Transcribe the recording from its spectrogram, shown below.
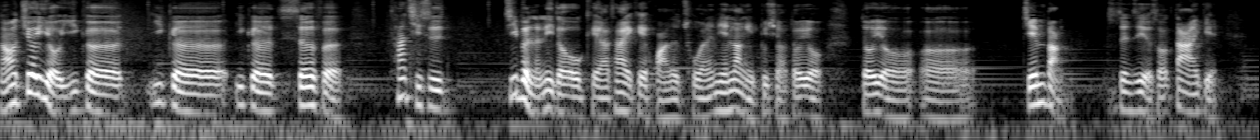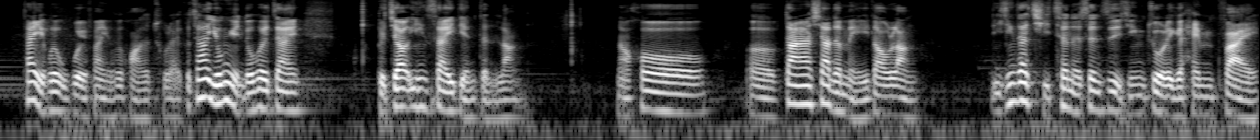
然后就有一个一个一个 server，他其实基本能力都 OK 啊，他也可以划得出来，那边浪也不小，都有都有呃肩膀，甚至有时候大一点，他也会无规范，也会划得出来。可是他永远都会在比较 inside 一点等浪，然后呃大家下的每一道浪已经在起撑了，甚至已经做了一个 hand five，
